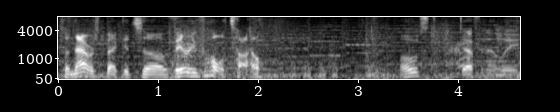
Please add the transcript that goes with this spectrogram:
So in that respect, it's uh, very volatile. Most definitely.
